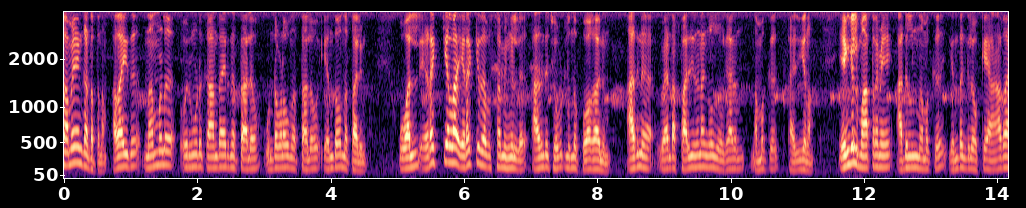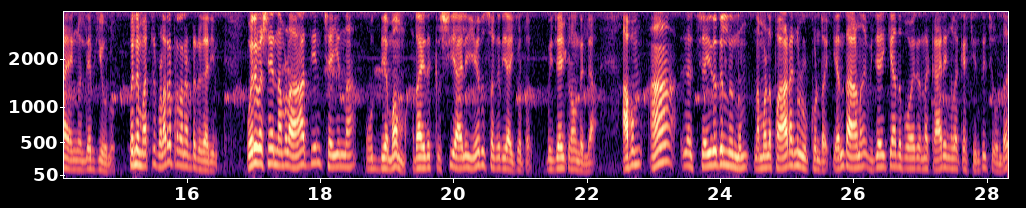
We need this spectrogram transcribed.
സമയം കണ്ടെത്തണം. അതായത് നമ്മൾ ഒരു മൂട് കാന്താരി നട്ടാലോ ഉണ്ടവളവ് നട്ടാലോ എന്തോ നട്ടാലും വൽ ഇടയ്ക്കുള്ള ഇടയ്ക്ക് സമയങ്ങളിൽ അതിന്റെ ചുവട്ടിലൊന്ന് പോകാനും അതിന് വേണ്ട പരിചരണങ്ങൾ നൽകാനും നമുക്ക് കഴിയണം. എങ്കിൽ മാത്രമേ അതിൽ നിന്ന് നമുക്ക് എന്തെങ്കിലുമൊക്കെ ആദായങ്ങൾ ലഭിക്കുകയുള്ളൂ. പിന്നെ മറ്റ് വളരെ പ്രധാനപ്പെട്ട ഒരു കാര്യം. ഒരു പക്ഷേ നമ്മൾ ആദ്യം ചെയ്യുന്ന ഉദ്യമം അതായത് കൃഷിയായാലും ഏത് സംഗതി ആയിക്കോട്ടെ വിജയിക്കണമെന്നില്ല. അപ്പം ആ ചെയ്തതിൽ നിന്നും നമ്മൾ പാഠങ്ങൾ ഉൾക്കൊണ്ട് എന്താണ് വിജയിക്കാതെ പോയതെന്ന കാര്യങ്ങളൊക്കെ ചിന്തിച്ചുകൊണ്ട്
